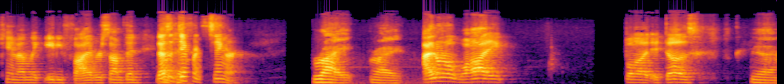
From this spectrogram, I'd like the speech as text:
came out in like 85 or something. That's Okay. a different singer. Right, right. I don't know why, but it does. Yeah.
